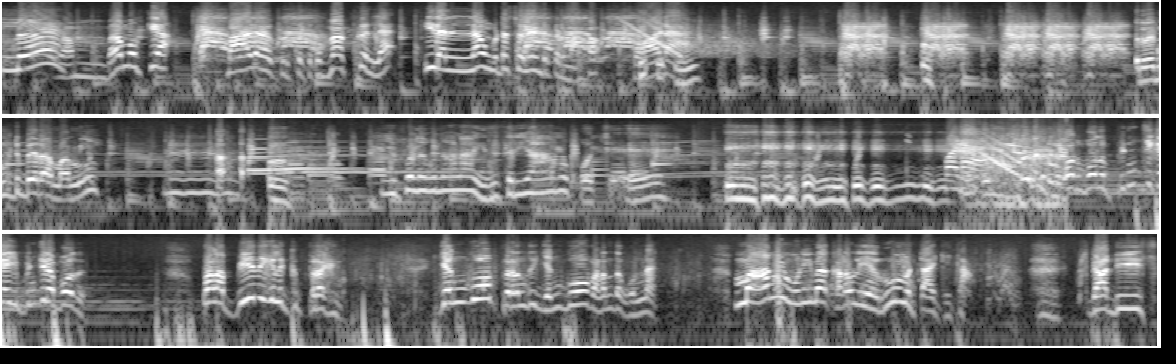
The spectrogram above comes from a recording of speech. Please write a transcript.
இல்ல. ரொம்ப முக்கியம். வாடகை கொடுக்கறதுக்கு வக்கு இல்ல. இதெல்லாம் உங்ககிட்ட சொல்லிட்டு இருக்க மாட்டோம். வாடகை. ரெண்டு பேரா மாமி. இவ்வளவு நாளா இது தெரியாம போச்சு. போதும் போதும். பிஞ்சு கை பிஞ்சிர போது. பல பீதிகளுக்கு பிறகு எங்கோ பிறந்து எங்கோ வளர்ந்த உன்ன மாமி முனிமா கடவுள் என் ரூம் ஆக்கிட்டான் காட் இஸ்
